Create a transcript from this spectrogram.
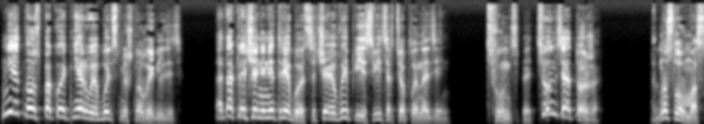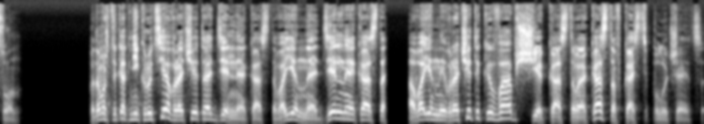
Нет, но успокоит нервы и будет смешно выглядеть. А так лечения не требуется. Чаю выпей и свитер теплый надень. Тьфу на тебя. Тьфу на тебя тоже. Одно слово масон. Потому что, как ни крути, а врачи — это отдельная каста, военная — отдельная каста, а военные врачи так и вообще кастовая каста в касте получается.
